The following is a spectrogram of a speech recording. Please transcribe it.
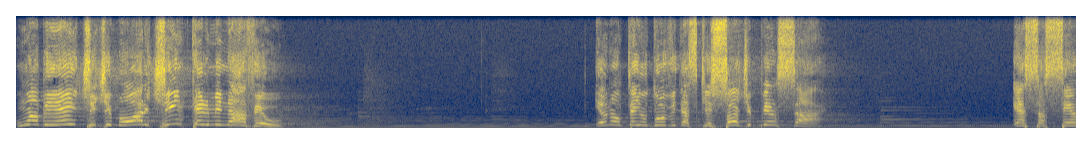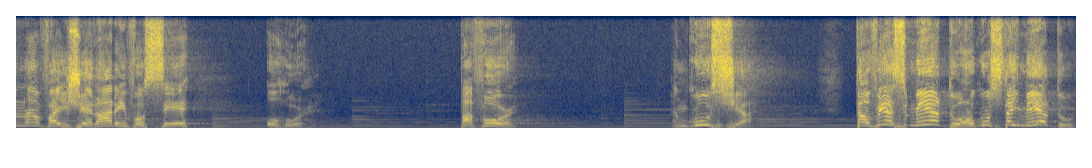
um ambiente de morte interminável. Eu não tenho dúvidas que só de pensar, essa cena vai gerar em você horror pavor, angústia, talvez medo, alguns têm medo.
